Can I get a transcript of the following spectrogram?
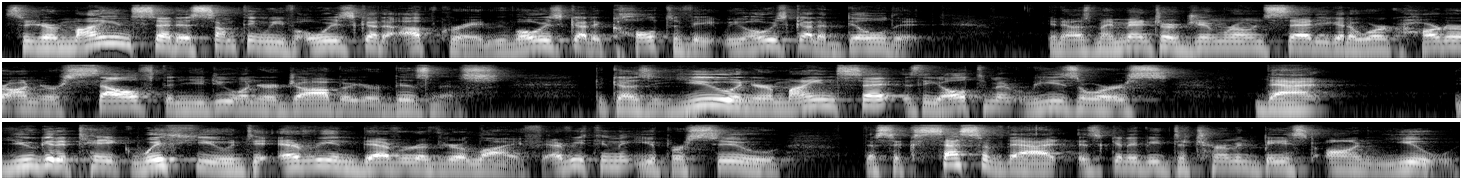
So your mindset is something we've always got to upgrade. We've always got to cultivate. We've always got to build it. You know, as my mentor Jim Rohn said, you got to work harder on yourself than you do on your job or your business, because you and your mindset is the ultimate resource that you get to take with you into every endeavor of your life. Everything that you pursue, the success of that is going to be determined based on you.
